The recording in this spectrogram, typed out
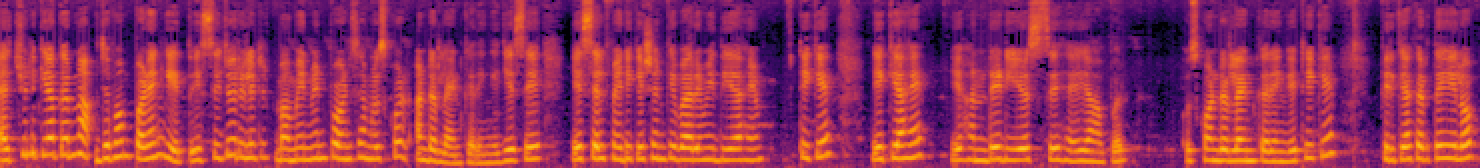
एक्चुअली क्या करना, जब हम पढ़ेंगे तो इससे जो रिलेटेड मेन मेन पॉइंट्स हम उसको अंडरलाइन करेंगे। जैसे ये सेल्फ मेडिकेशन के बारे में दिया है, ठीक है? ये क्या है? ये हंड्रेड ईयर्स से है यहाँ पर। उसको अंडरलाइन करेंगे, ठीक है? फिर क्या करते हैं ये लोग?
